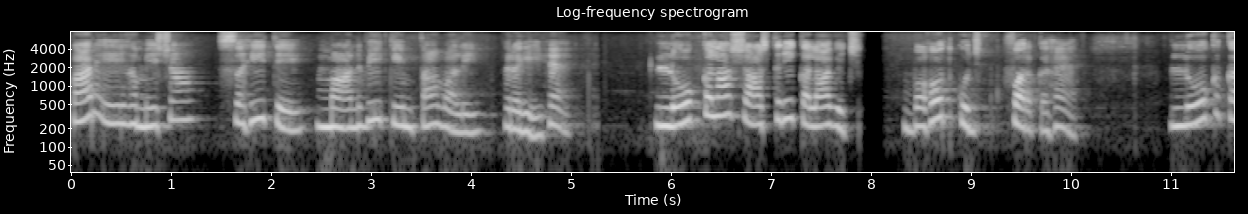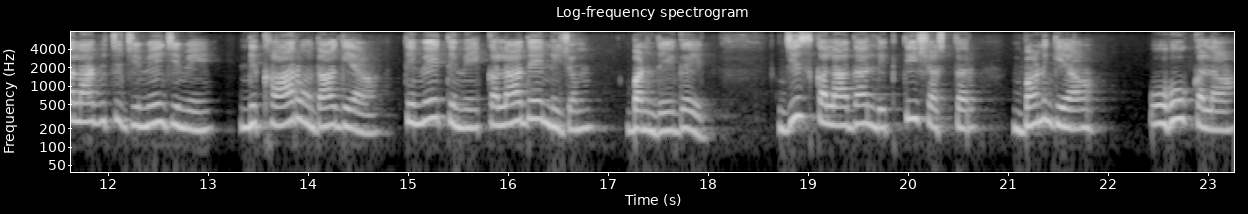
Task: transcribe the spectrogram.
ਪਰ ਇਹ ਹਮੇਸ਼ਾ ਸਹੀ ਤੇ ਮਾਨਵੀ ਕੀਮਤਾਂ ਵਾਲੀ ਰਹੀ ਹੈ। ਲੋਕ ਕਲਾ ਸ਼ਾਸਤਰੀ ਕਲਾ ਵਿੱਚ ਬਹੁਤ ਕੁਝ ਫ਼ਰਕ ਹੈ। ਲੋਕ ਕਲਾ ਵਿੱਚ ਜਿਵੇਂ ਜਿਵੇਂ ਨਿਖਾਰ ਆਉਂਦਾ ਗਿਆ, ਤਿਵੇਂ ਤਿਵੇਂ ਕਲਾ ਦੇ ਨਿਯਮ ਬਣਦੇ ਗਏ। ਜਿਸ ਕਲਾ ਦਾ ਲਿਖਤੀ ਸ਼ਸਤਰ ਬਣ ਗਿਆ, ਉਹ ਕਲਾ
